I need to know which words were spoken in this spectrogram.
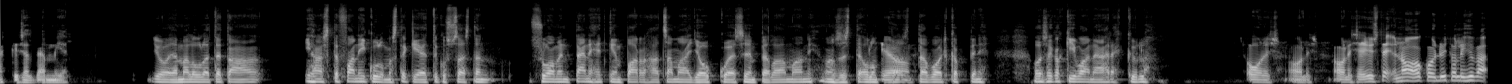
äkkiseltään mieleen. Joo, ja mä luulen, että tämä on ihan sitten fanikulmastakin, että kun tämän Suomen tämän hetken parhaat samaan joukkueeseen pelaamaan, niin on se sitten olympialaiset tai World Cup, niin olisi aika kiva nähdä kyllä. Olisi, olisi. olisi. Ja just, no ok, nyt oli hyvä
